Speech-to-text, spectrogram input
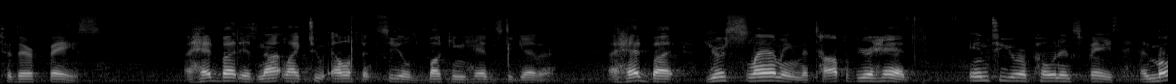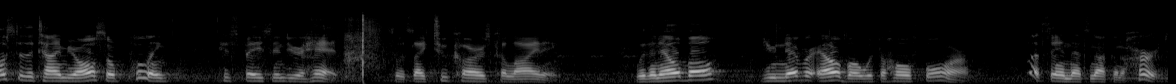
to their face. A headbutt is not like two elephant seals bucking heads together. A headbutt, you're slamming the top of your head into your opponent's face. And most of the time, you're also pulling his face into your head. So it's like two cars colliding. With an elbow, you never elbow with the whole forearm. I'm not saying that's not going to hurt,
